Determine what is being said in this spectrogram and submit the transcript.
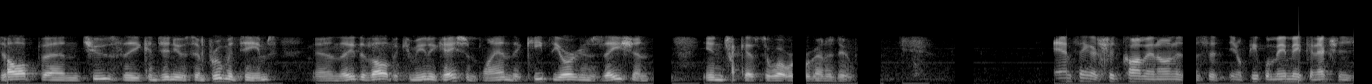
develop and choose the continuous improvement teams, and they develop a communication plan to keep the organization in track as to what we're going to do. And one thing I should comment on is that you know people may make connections.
